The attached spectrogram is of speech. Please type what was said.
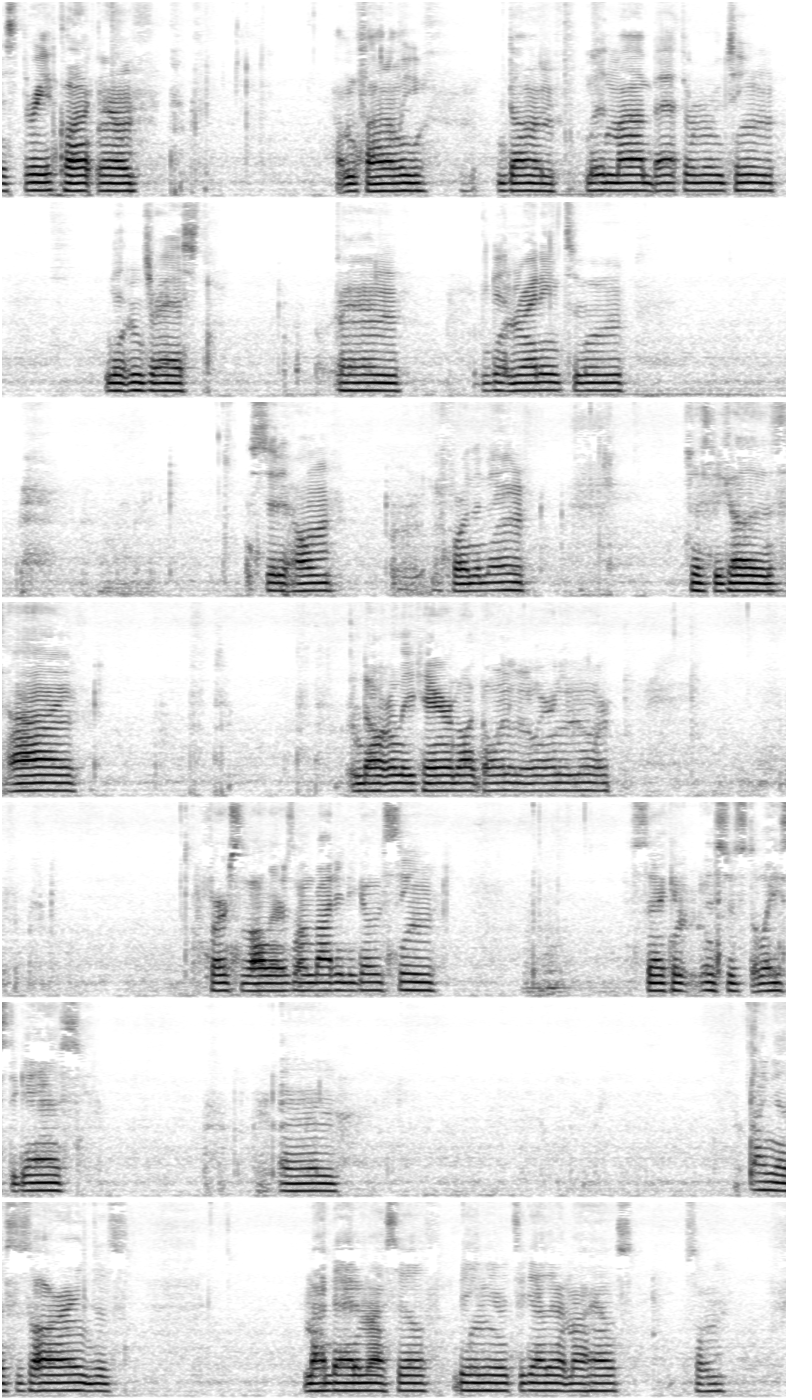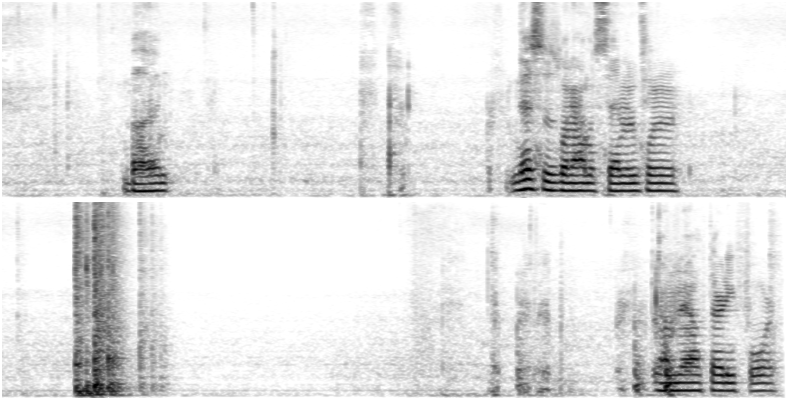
It's 3 o'clock now. I'm finally done with my bathroom routine, getting dressed, and getting ready to sit at home before the day. Just because I don't really care about going anywhere anymore. First of all, there's nobody to go see. Second, it's just a waste of gas. And I guess it's alright, just my dad and myself being here together at my house. So, but this is when I was 17. I'm now 34.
